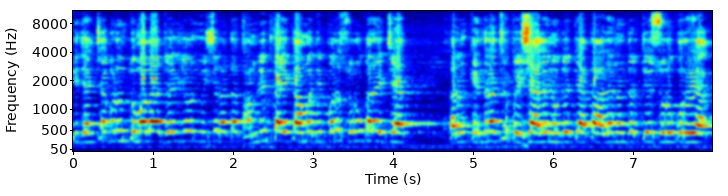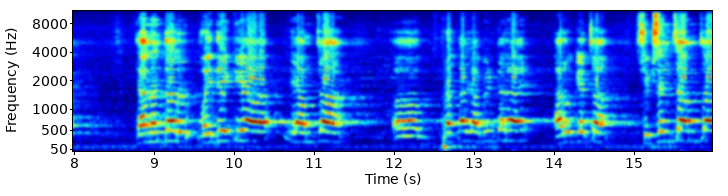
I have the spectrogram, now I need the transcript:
की ज्यांच्याकडून तुम्हाला जल जीवन मिशन आता थांबलीत काही कामं ती परत सुरू करायची आहेत. कारण केंद्राचे पैसे आले नव्हते ते आता आल्यानंतर ते सुरू करूया. त्यानंतर वैद्यकीय हे आमचा प्रकाश आंबेडकर आहे आरोग्याचा शिक्षणचा आमचा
